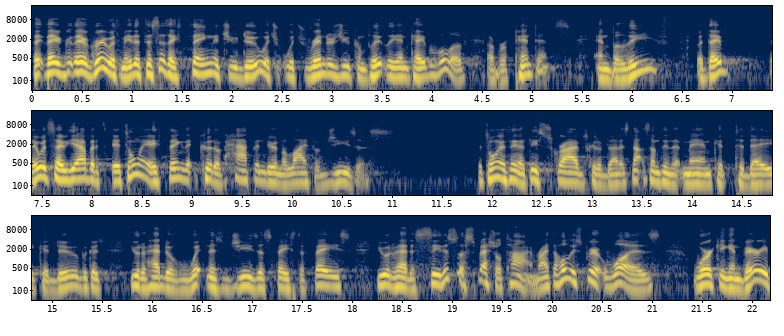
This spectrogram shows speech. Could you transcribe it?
they, they, they, agree with me that this is a thing that you do which, which renders you completely incapable of, of repentance and belief. But they, they would say, yeah, but it's, it's only a thing that could have happened during the life of Jesus. It's only a thing that these scribes could have done. It's not something that man could, today could do because you would have had to have witnessed Jesus face to face. You would have had to see. This was a special time, right? The Holy Spirit was working in very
